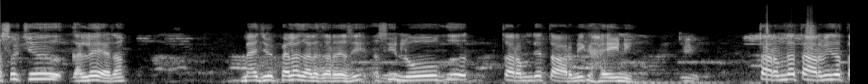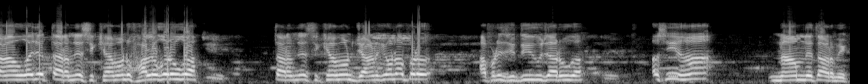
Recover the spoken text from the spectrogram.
ਅਸਲ 'ਚ ਗੱਲ ਇਹ ਹੈ ਨਾ ਮੈਂ ਜਿਵੇਂ ਪਹਿਲਾਂ ਗੱਲ ਕਰ ਰਿਹਾ ਸੀ ਅਸੀਂ ਲੋਕ ਧਰਮ ਦੇ ਧਾਰਮਿਕ ਹੈ ਹੀ ਨਹੀਂ। ਜੀ। ਧਰਮ ਦਾ ਧਾਰਮਿਕ ਤਾਂ ਹੋਊਗਾ ਜੇ ਧਰਮ ਦੀਆਂ ਸਿੱਖਿਆਵਾਂ ਨੂੰ ਫਾਲੋ ਕਰੂਗਾ। ਜੀ। ਧਰਮ ਦੀਆਂ ਸਿੱਖਿਆਵਾਂ ਨੂੰ ਜਾਣ ਕੇ ਉਹਨਾਂ ਪਰ ਆਪਣੀ ਜ਼ਿੰਦਗੀ ਗੁਜ਼ਾਰੂਗਾ। ਅਸੀਂ ਹਾਂ ਨਾਮ ਦੇ ਧਾਰਮਿਕ।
